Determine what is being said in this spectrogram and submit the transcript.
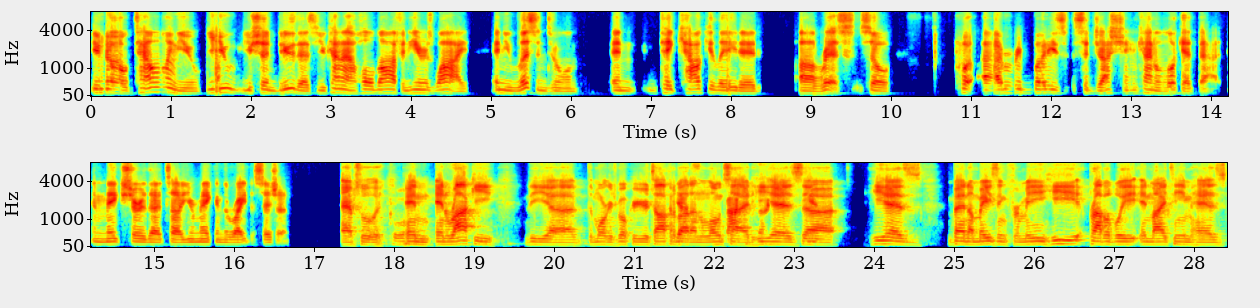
you know telling you you you shouldn't do this you kind of hold off and here's why and you listen to them and take calculated uh, risks so put everybody's suggestion kind of look at that and make sure that uh, you're making the right decision absolutely cool. and and rocky the uh the mortgage broker you're talking about yes. on the loan rocky, side he has uh he has been amazing for me. He probably in my team has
